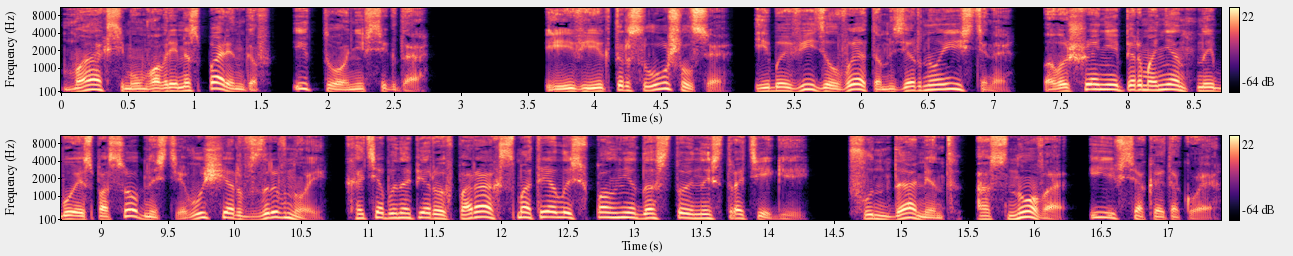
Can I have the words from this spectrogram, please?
Максимум во время спаррингов, и то не всегда. И Виктор слушался, ибо видел в этом зерно истины. Повышение перманентной боеспособности в ущерб взрывной, хотя бы на первых порах смотрелось вполне достойной стратегией. Фундамент, основа и всякое такое.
